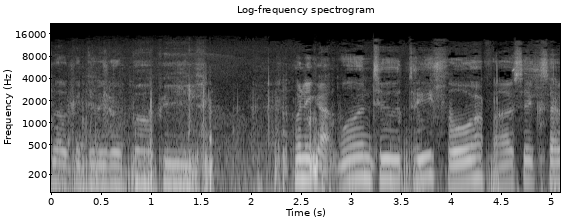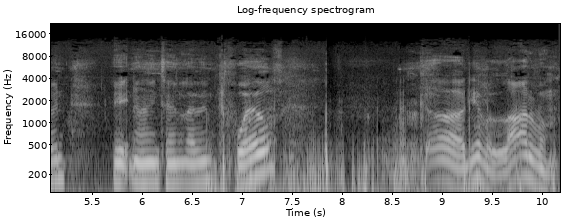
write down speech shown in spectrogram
Look at the little puppies. What do you got? One, two, three, four, five, six, seven, eight, nine, ten, eleven, twelve. God, you have a lot of them.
